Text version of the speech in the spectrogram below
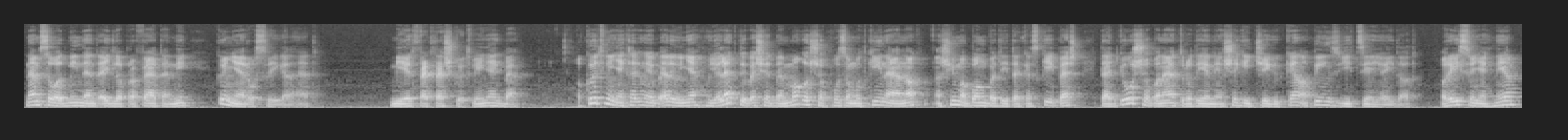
Nem szabad mindent egy lapra feltenni, könnyen rossz vége lehet. Miért fektes kötvényekbe? A kötvények legnagyobb előnye, hogy a legtöbb esetben magasabb hozamot kínálnak a sima bankbetétekhez képest, tehát gyorsabban el tudod érni a segítségükkel a pénzügyi céljaidat. A részvényeknél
